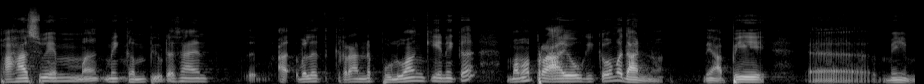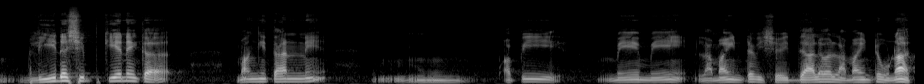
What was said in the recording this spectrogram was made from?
පහසුවෙන්ම මේ කම්පියුට සයන්ස් වල කරන්න පුළුවන් කියන එක මම ප්‍රායෝගිකවම දන්නවා. අපේ මේ ලීඩශිප් කියන එක මං හිතන්නේ අපි මේ මේ ළමයින්ට විශ්වවිද්‍යාලව ළමයින්ට වනත්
